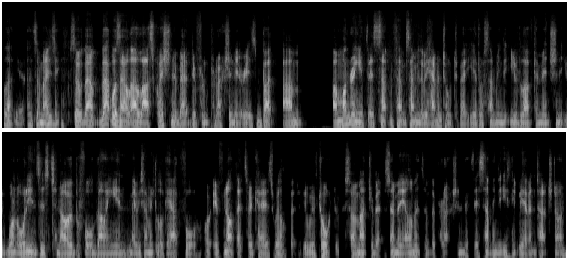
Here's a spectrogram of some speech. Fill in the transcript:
Well, that, yeah. that's amazing. So that that was our, our last question about different production areas but um i'm wondering if there's something something that we haven't talked about yet or something that you'd love to mention that you want audiences to know before going in maybe something to look out for or if not that's okay as well but we've talked so much about so many elements of the production if there's something that you think we haven't touched on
